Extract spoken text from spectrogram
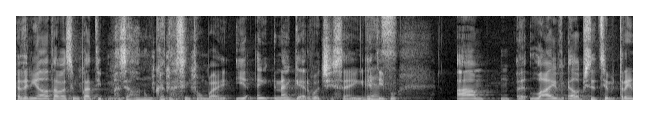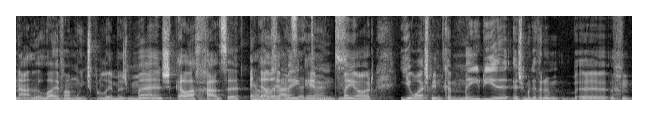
A Daniela estava assim um bocado tipo, mas ela não canta assim tão bem. E and I get what she's saying. É Yes. tipo, há, live, ela precisa de ser treinada. Live há muitos problemas, mas ela arrasa. Ela é, arrasa mei- é maior. E eu acho mesmo que a maioria, a esmagadora uh,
